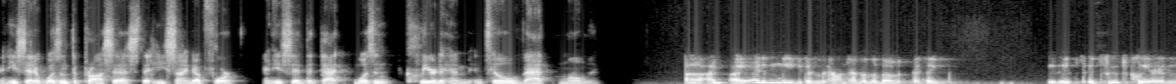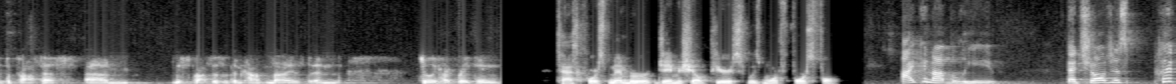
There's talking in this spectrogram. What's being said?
And he said it wasn't the process that he signed up for. And he said that that wasn't clear to him until that moment. Uh, I, I, didn't leave because of the content of the vote. I think it's it's it's clear that the process um, this process has been compromised, and it's really heartbreaking. Task Force member J. Michelle Pierce was more forceful. I cannot believe that y'all just put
